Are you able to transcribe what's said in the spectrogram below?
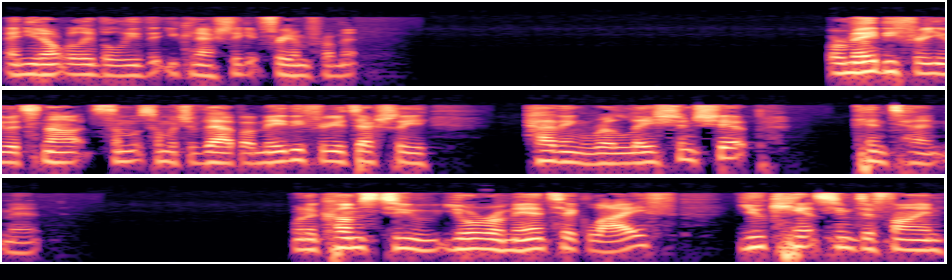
and you don't really believe that you can actually get freedom from it. Or maybe for you, it's not so, so much of that, but maybe for you, it's actually having relationship contentment. When it comes to your romantic life, you can't seem to find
